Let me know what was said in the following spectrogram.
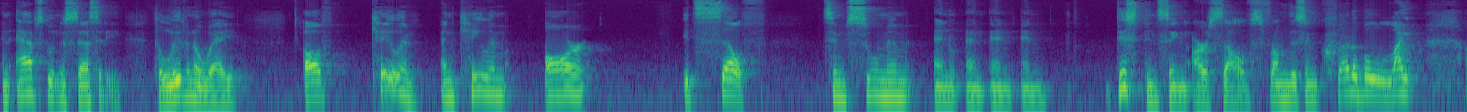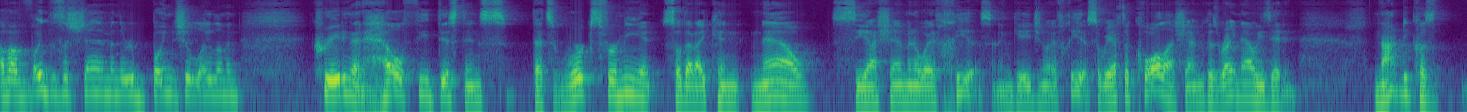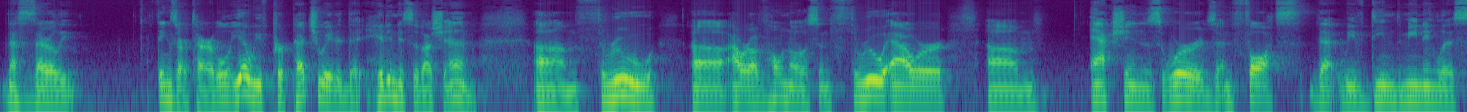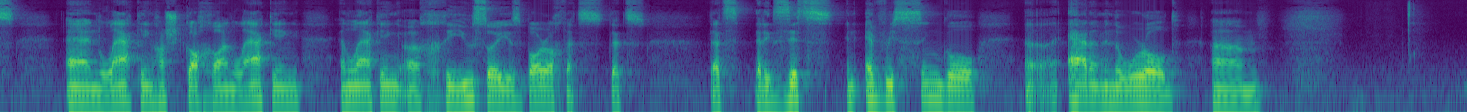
an absolute necessity to live in a way of kalim, and kalim are itself tzimtzumim and, and, and, and distancing ourselves from this incredible light of Avodah Hashem and the Rebbeinu Shalom and creating that healthy distance that works for me so that I can now see Hashem in a way of chiyas and engage in a way of chiyas. So we have to call Hashem because right now he's hidden. Not because necessarily things are terrible. Yeah, we've perpetuated the hiddenness of Hashem um, through uh, our avonos and through our um, actions, words, and thoughts that we've deemed meaningless and lacking hashgacha and lacking and lacking a chiyusa yizbarach that's that's that's that exists in every single uh, atom in the world. Um,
